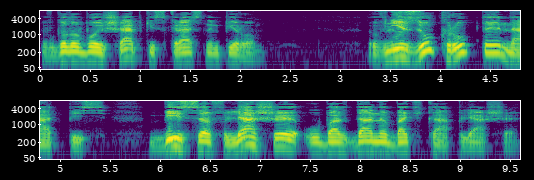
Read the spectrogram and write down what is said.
в голубой шапке с красным пером. Внизу крупная надпись: Бисов ляше у Богдана батька пляше.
